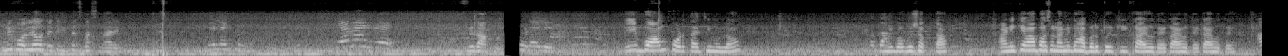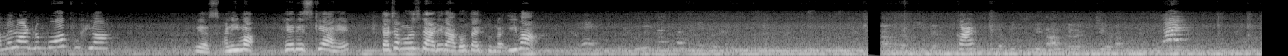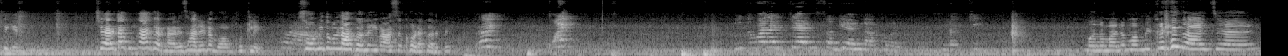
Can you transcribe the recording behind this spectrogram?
मी बोलले होते ती इथेच बसणार आहे. हे. मी दाखवते. हे बॉम्ब फोडतात ही मुलं. तुम्ही बघू शकता. आणि केव्हापासून आम्ही घाबरतोय की काय होतंय काय होतंय काय होतंय. आम्हाला वाटलं फुटला. येस आणि इवा हे रिस्की आहे. त्याच्यामुळेच गाडी रागवतायत तुला. इवा. काय? ठीक आहे. चेअर टाकून काय करणार आहे? झाले ना बॉम्ब फुटले. सो मी तुम्हाला दाखवलं इवा असं खोड्या करते ओय, ओय. मी तुम्हाला एक चेअर सगळ्यांना दाखवेल. नक्की. मला माझ्या मम्मीकडे जायचं आहे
